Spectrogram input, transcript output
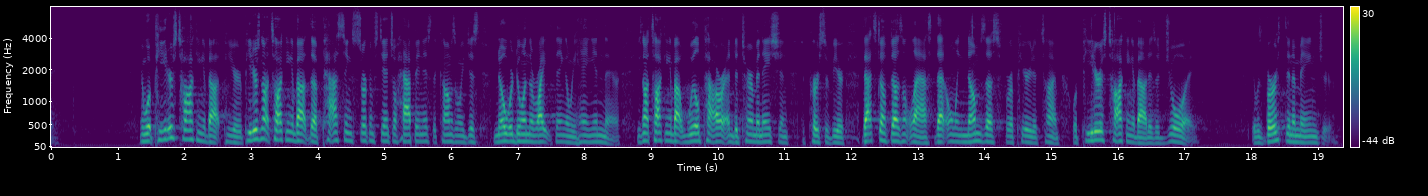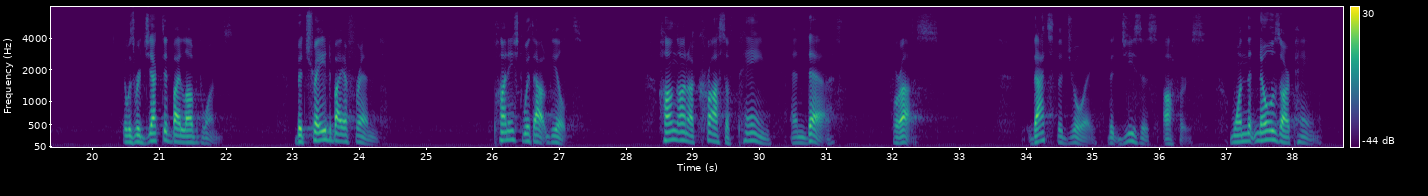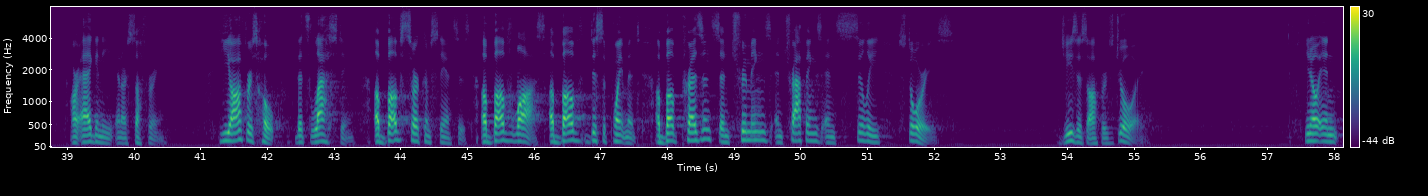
And what Peter's talking about here, Peter's not talking about the passing circumstantial happiness that comes when we just know we're doing the right thing and we hang in there. He's not talking about willpower and determination to persevere. That stuff doesn't last, that only numbs us for a period of time. What Peter is talking about is a joy that was birthed in a manger, that was rejected by loved ones, betrayed by a friend punished without guilt, hung on a cross of pain and death for us. That's the joy that Jesus offers, one that knows our pain, our agony, and our suffering. He offers hope that's lasting, above circumstances, above loss, above disappointment, above presents and trimmings and trappings and silly stories. Jesus offers joy. You know, in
